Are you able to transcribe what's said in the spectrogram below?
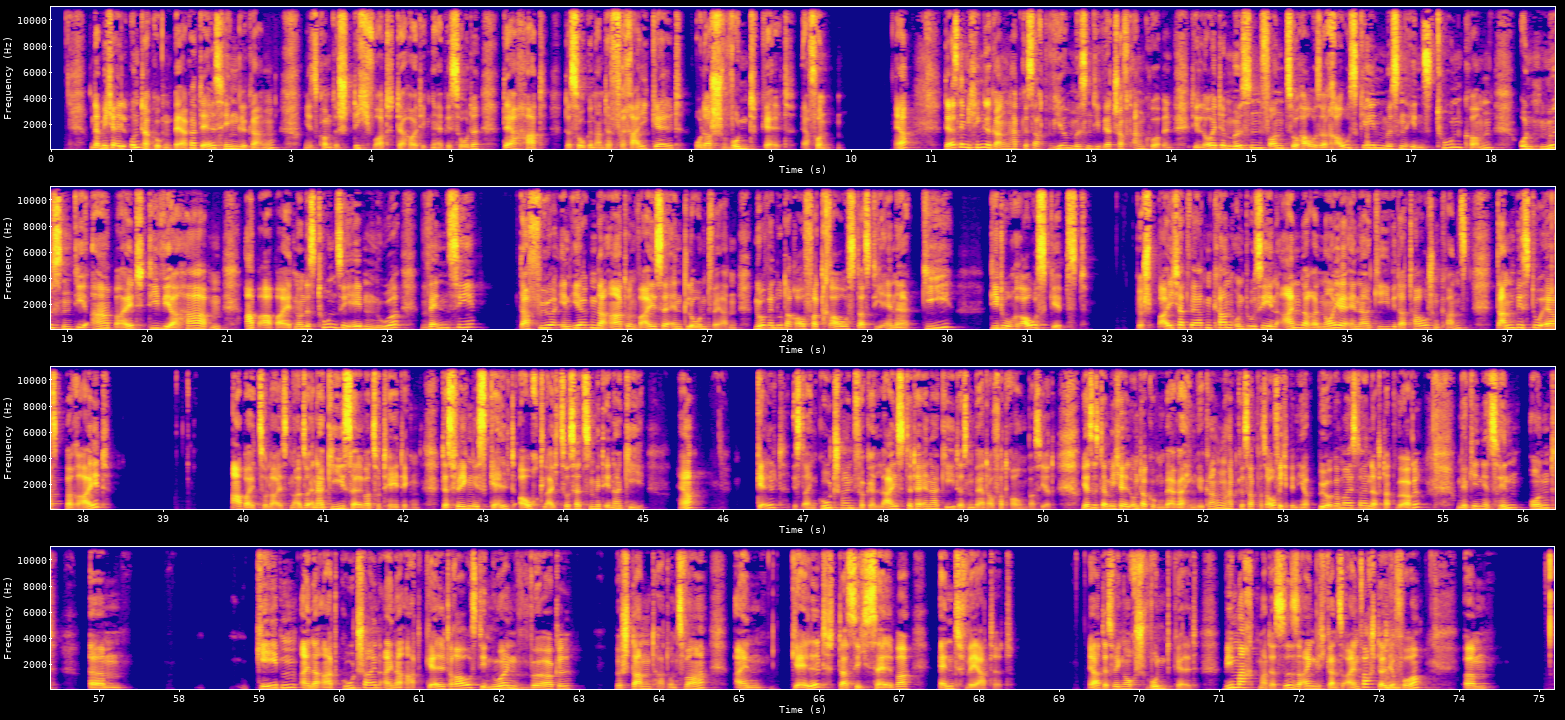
Und der Michael Unterguckenberger, der ist hingegangen, und jetzt kommt das Stichwort der heutigen Episode, der hat das sogenannte Freigeld oder Schwundgeld erfunden. Ja, der ist nämlich hingegangen, hat gesagt, wir müssen die Wirtschaft ankurbeln. Die Leute müssen von zu Hause rausgehen, müssen ins Tun kommen und müssen die Arbeit, die wir haben, abarbeiten. Und das tun sie eben nur, wenn sie dafür in irgendeiner Art und Weise entlohnt werden. Nur wenn du darauf vertraust, dass die Energie, die du rausgibst, gespeichert werden kann und du sie in andere neue Energie wieder tauschen kannst, dann bist du erst bereit, Arbeit zu leisten, also Energie selber zu tätigen. Deswegen ist Geld auch gleichzusetzen mit Energie. Ja? Geld ist ein Gutschein für geleistete Energie, dessen Wert auf Vertrauen basiert. Und jetzt ist der Michael Unterguckenberger hingegangen und hat gesagt, pass auf, ich bin hier Bürgermeister in der Stadt Wörgl und wir gehen jetzt hin und ähm, geben eine Art Gutschein, eine Art Geld raus, die nur in Wörgl Bestand hat. Und zwar ein Geld, das sich selber entwertet. Ja, deswegen auch Schwundgeld. Wie macht man das? Das ist eigentlich ganz einfach. Stell dir mhm. vor, ähm,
